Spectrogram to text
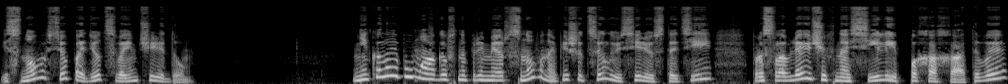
и снова все пойдет своим чередом. Николай Бумагов, например, снова напишет целую серию статей, прославляющих насилие, похохатывая,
